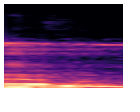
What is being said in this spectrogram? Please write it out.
Mm.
